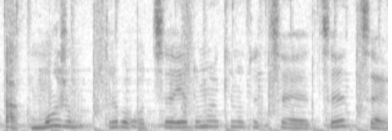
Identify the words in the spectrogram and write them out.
Так, можемо. Треба оце, я думаю, кинути це, це, це.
